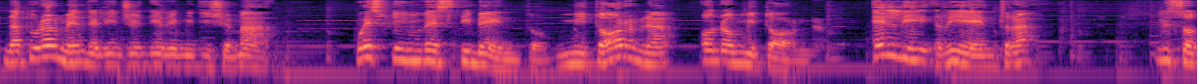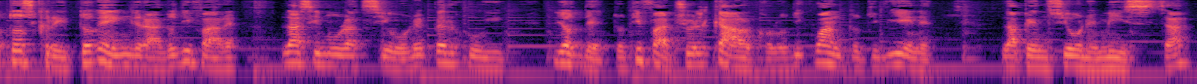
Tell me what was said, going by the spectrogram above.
Naturalmente l'ingegnere mi dice ma questo investimento mi torna o non mi torna e lì rientra il sottoscritto che è in grado di fare la simulazione per cui gli ho detto ti faccio il calcolo di quanto ti viene la pensione mista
